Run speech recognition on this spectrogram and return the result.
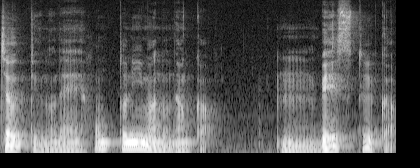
ちゃうっていうのね本当に今のなんか、うん、ベースというか、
